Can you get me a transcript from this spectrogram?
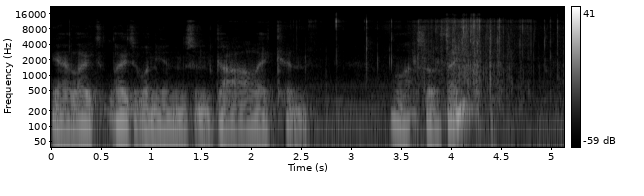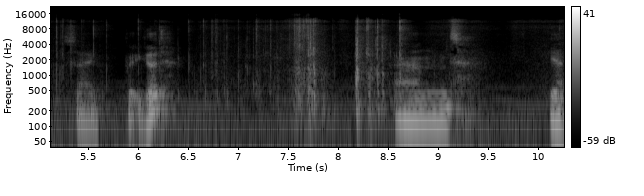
yeah, loads, loads of onions and garlic and all that sort of thing. So pretty good. And yeah,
